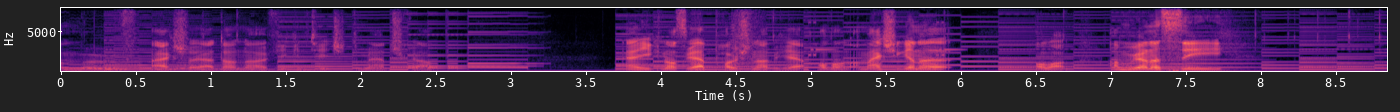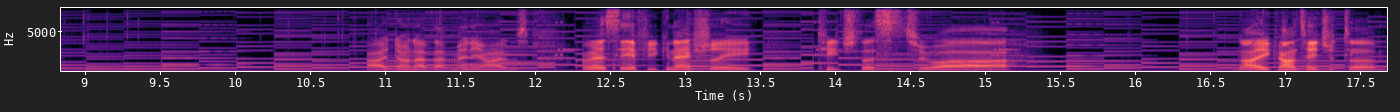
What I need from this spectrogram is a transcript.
a move. Actually, I don't know if you can teach it to Magikarp. And you can also get a potion over here. Hold on, I'm actually gonna... Hold on. I'm gonna see... I don't have that many items. I'm gonna see if you can actually teach this to, uh... No, you can't teach it to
